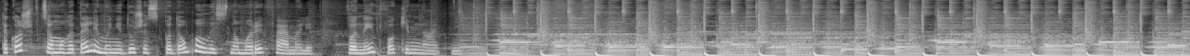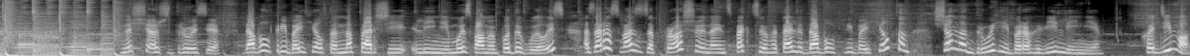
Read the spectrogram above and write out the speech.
Також в цьому готелі мені дуже сподобались номери Family. Вони двокімнатні. Ну що ж, друзі, Doubletree by Hilton на першій лінії ми з вами подивились. А зараз вас запрошую на інспекцію готелю Doubletree by Hilton, що на другій береговій лінії. Ходімо!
